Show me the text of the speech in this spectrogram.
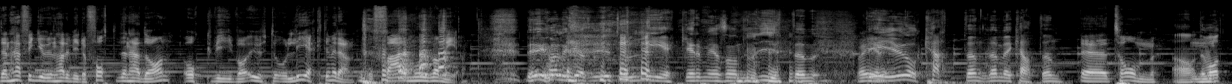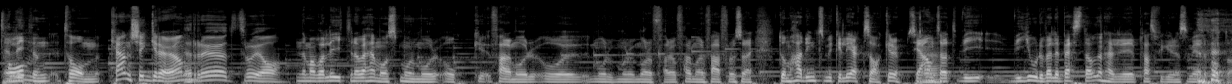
den här figuren hade vi då fått den här dagen och vi var ute och lekte med den och farmor var med. Det är ju väldigt att vi är ute och leker med en sån liten... Vad är Det är ju då katten. Vem är katten? Eh, Tom. Ja, det var Tom. En liten Tom. Kanske grön. Röd tror jag. när man var liten och var hemma hos mormor och farmor och mormor och morfar och farmor och farfar och sådär. De hade ju inte så mycket leksaker, så jag antar att vi, vi gjorde väl det bästa av den här plastfiguren som vi hade fått då.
